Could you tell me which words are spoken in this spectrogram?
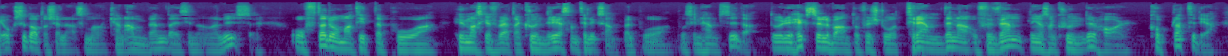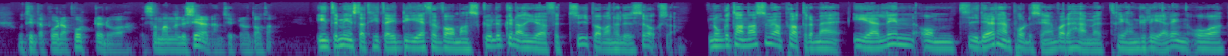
är också datakällorna som man kan använda i sina analyser. Ofta då om man tittar på hur man ska förbättra kundresan till exempel på, på sin hemsida. Då är det högst relevant att förstå trenderna och förväntningar som kunder har kopplat till det och titta på rapporter då som analyserar den typen av data. Inte minst att hitta idéer för vad man skulle kunna göra för typ av analyser också. Något annat som jag pratade med Elin om tidigare i den här poddserien var det här med triangulering och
